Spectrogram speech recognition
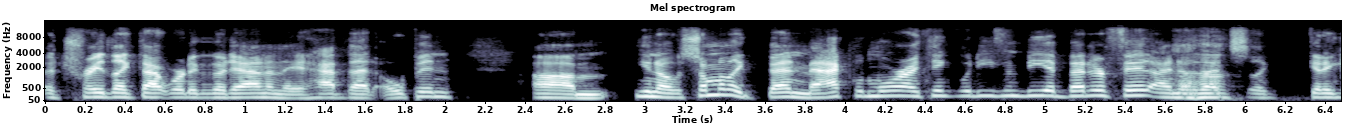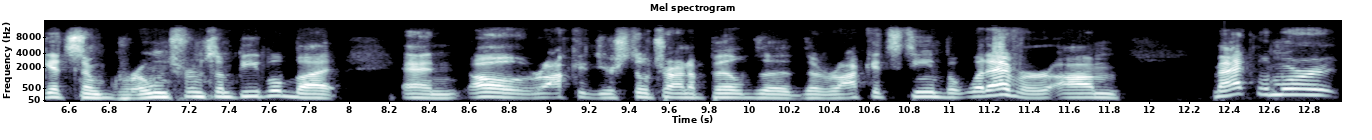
a trade like that were to go down and they'd have that open um, you know, someone like Ben McLemore, I think would even be a better fit. I know uh-huh. that's like gonna get some groans from some people, but and oh, Rocket, you're still trying to build the the Rockets team, but whatever. Um, McLemore,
